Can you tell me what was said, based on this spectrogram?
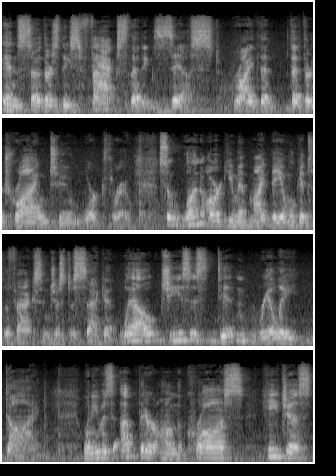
And so there's these facts that exist, right, that, that they're trying to work through. So one argument might be, and we'll get to the facts in just a second, well, Jesus didn't really die. When he was up there on the cross, he just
